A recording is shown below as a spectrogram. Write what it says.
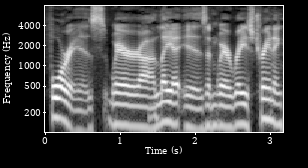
Four is, where uh, hmm. Leia is, and where Rey's training.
